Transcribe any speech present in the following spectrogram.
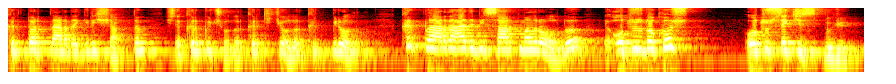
44'lerde giriş yaptım. İşte 43 olur, 42 olur, 41 olur. 40'larda hadi bir sarkmalar oldu. E, 39, 38 bugün.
